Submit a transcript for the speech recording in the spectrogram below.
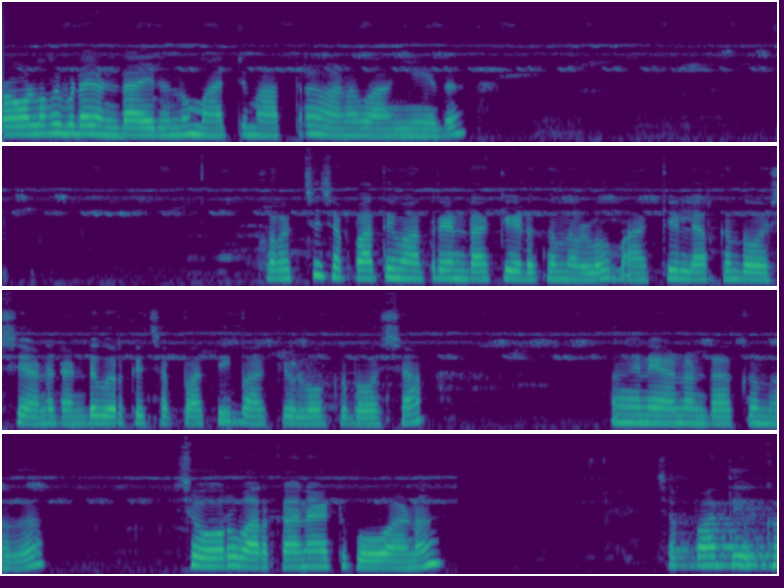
റോളർ ഇവിടെ ഉണ്ടായിരുന്നു. മാറ്റ് മാത്രമാണ് വാങ്ങിയത്. കുറച്ച് ചപ്പാത്തി മാത്രമേ ഉണ്ടാക്കി എടുക്കുന്നുള്ളൂ ബാക്കി എല്ലാവർക്കും ദോശയാണ്. രണ്ട് പേർക്ക് ചപ്പാത്തി ബാക്കിയുള്ളവർക്ക് ദോശ. അങ്ങനെയാണ് ഉണ്ടാക്കുന്നത്. ചോറ് വറക്കാനായിട്ട് പോവാണ്. ചപ്പാത്തിയൊക്കെ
